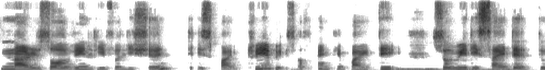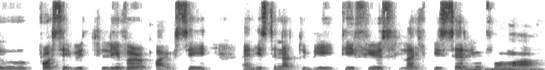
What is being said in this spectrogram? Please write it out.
not resolving liver lesion despite three weeks of antibiotic. So we decided to proceed with liver biopsy and it turned out to be diffuse large B-cell lymphoma.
